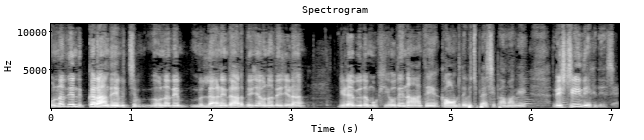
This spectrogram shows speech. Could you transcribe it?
ਉਹਨਾਂ ਦੇ ਘਰਾਂ ਦੇ ਵਿੱਚ, ਉਹਨਾਂ ਦੇ ਲਾਣੇਦਾਰ ਦੇ ਜਾਂ ਉਹਨਾਂ ਦੇ ਜਿਹੜਾ ਜਿਹੜਾ ਵੀ ਉਹਦਾ ਮੁਖੀ ਉਹਦੇ ਨਾਂ ਤੇ ਅਕਾਊਂਟ ਦੇ ਵਿੱਚ ਪੈਸੇ ਪਾਵਾਂਗੇ। ਰਜਿਸਟਰੀ ਨਹੀਂ ਦੇਖਦੇ ਅਸੀਂ।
